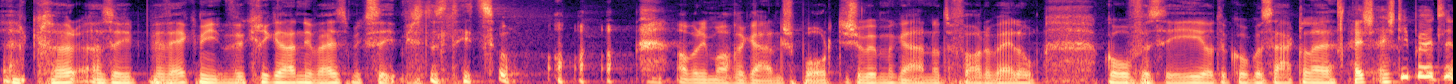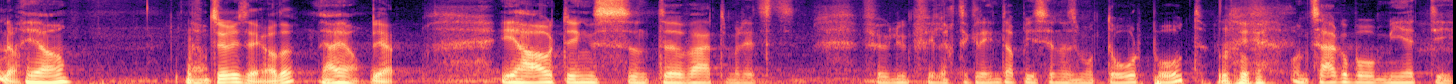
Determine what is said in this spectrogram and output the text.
ich hör- also ich bewege mich wirklich gerne. Ich weiss, man sieht mir das nicht so. Aber ich mache gerne Sport. Ich schwimme gerne oder fahre Velo. Gehe auf den See oder gehe segeln. Hast, hast du die Bötchen noch? Ja, Auf dem Zürichsee, oder? ja, ja. Ja. Ich habe allerdings, und da werden wir jetzt viele Leute vielleicht den Grind abbissen, ein Motorboot und Segelboot miete.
